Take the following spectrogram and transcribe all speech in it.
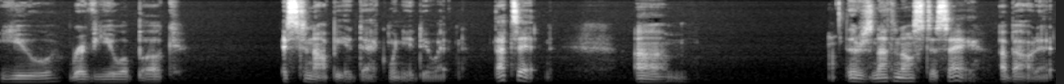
you review a book is to not be a dick when you do it. That's it. Um, there's nothing else to say about it.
